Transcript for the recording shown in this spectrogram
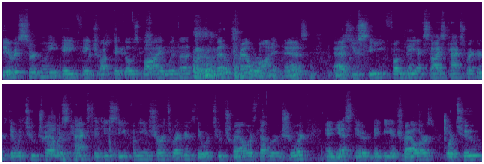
there is certainly a, a truck that goes by with a, a metal trailer on it, as, as you see from the excise tax records, there were two trailers taxed, as you see from the insurance records, there were two trailers that were insured, and yes, there may be a trailer or two,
